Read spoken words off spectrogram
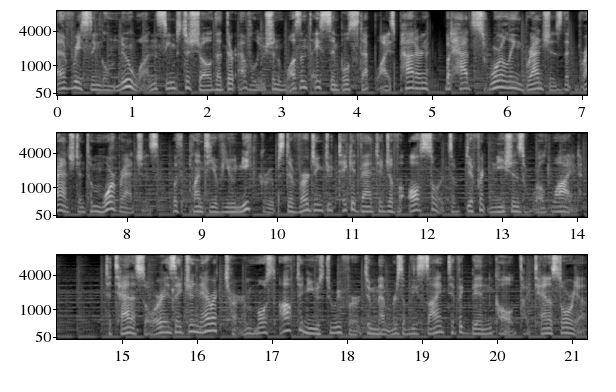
every single new one seems to show that their evolution wasn't a simple stepwise pattern, but had swirling branches that branched into more branches, with plenty of unique groups diverging to take advantage of all sorts of different niches worldwide. Titanosaur is a generic term most often used to refer to members of the scientific bin called Titanosauria.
